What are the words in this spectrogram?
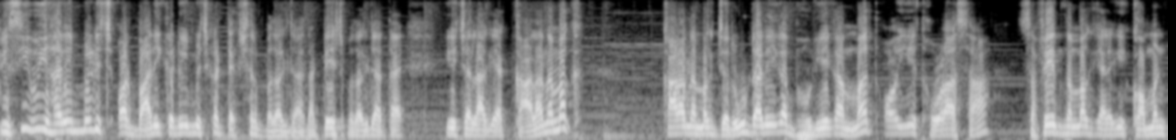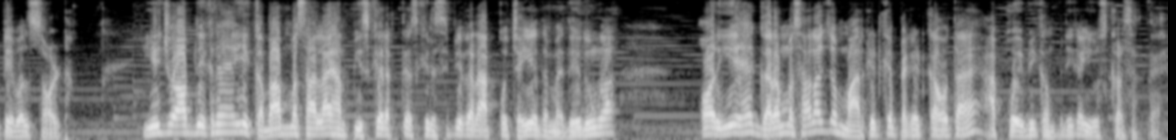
पिसी हुई हरी मिर्च और बारीक कटी हुई मिर्च का टेक्सचर बदल जाता है टेस्ट बदल जाता है। ये चला गया काला नमक। काला नमक ज़रूर डालिएगा, भूलिएगा मत और ये थोड़ा सा सफ़ेद नमक, यानी कि कॉमन टेबल सॉल्ट ये जो आप देख रहे हैं, ये कबाब मसाला है, हम पीस के रखते हैं, इसकी रेसिपी अगर आपको चाहिए तो मैं दे दूँगा। और ये है गरम मसाला जो मार्केट के पैकेट का होता है, आप कोई भी कंपनी का यूज़ कर सकते हैं।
